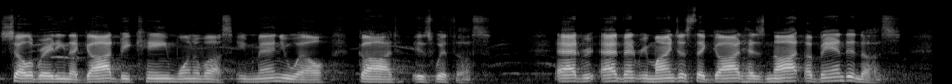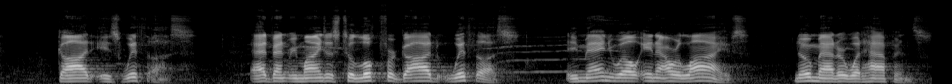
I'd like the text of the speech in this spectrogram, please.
celebrating that God became one of us. Emmanuel, God is with us. Ad- Advent reminds us that God has not abandoned us, God is with us. Advent reminds us to look for God with us, Emmanuel in our lives, no matter what happens,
